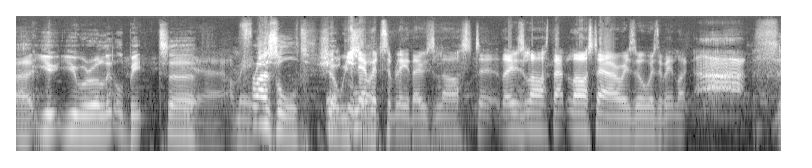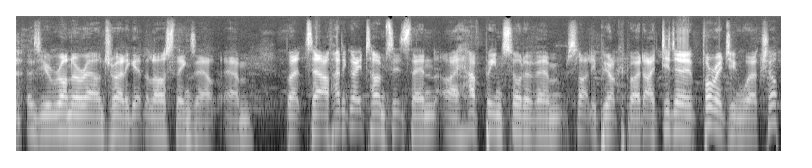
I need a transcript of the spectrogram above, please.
uh, you you were a little bit uh, yeah, I mean, frazzled, shall we inevitably, say? Inevitably, those last uh, those last that last hour is always a bit like ah, as you run around trying to get the last things out. Um, but uh, I've had a great time since then. I have been sort of um, slightly preoccupied. I did a foraging workshop.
